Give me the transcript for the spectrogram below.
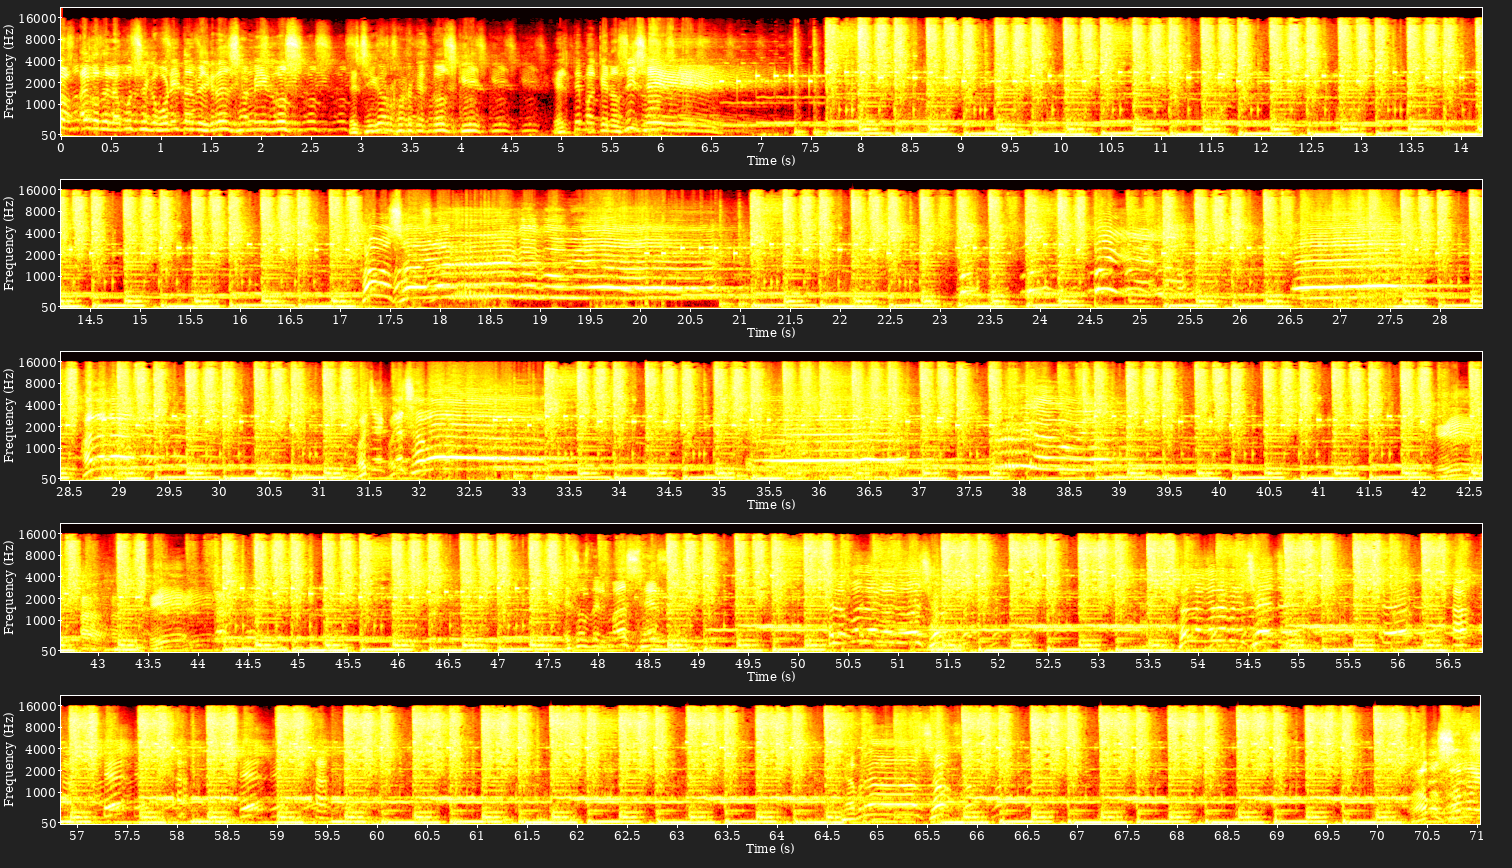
algo de la música bonita, mis grandes amigos, el señor Jorge Koski, el tema que nos dice... ¡Eh! Cumbia. Esos del máster. En la banda de noche. En la gana presente. Eh, ah, ah, eh, ah, eh, ah. Vamos a bailar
